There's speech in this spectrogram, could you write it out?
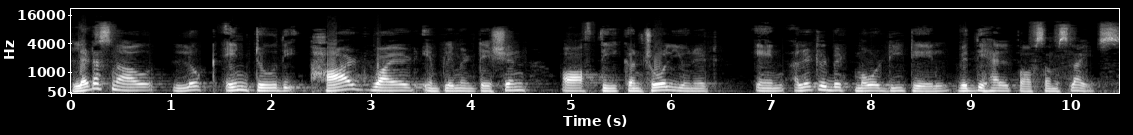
Let us now look into the hardwired implementation of the control unit in a little bit more detail with the help of some slides.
